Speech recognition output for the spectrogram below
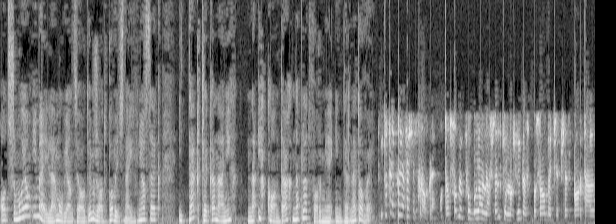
Otrzymują e-maile mówiące o tym, że odpowiedź na ich wniosek i tak czeka na nich na ich kontach na platformie internetowej. I tutaj pojawia się problem, te osoby próbują na wszelkie możliwe sposoby, czy przez portal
